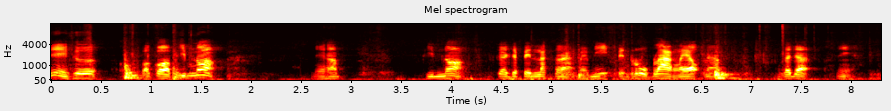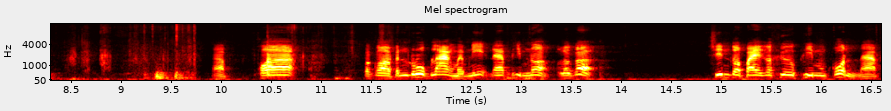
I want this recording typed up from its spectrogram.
นี่คือประกอบ พิมพ์นอกนะครับ พิมพ์นอกก็จะเป็นลักษณะแบบนี้เป็นรูปร่างแล้วนะครับมันก็จะนี่ครับพอประกอบเป็นรูปร่างแบบนี้นะครับ พิมพ์นอกแล้วก็ชิ้นต่อไปก็คือพิมพ์ก้นนะครับ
